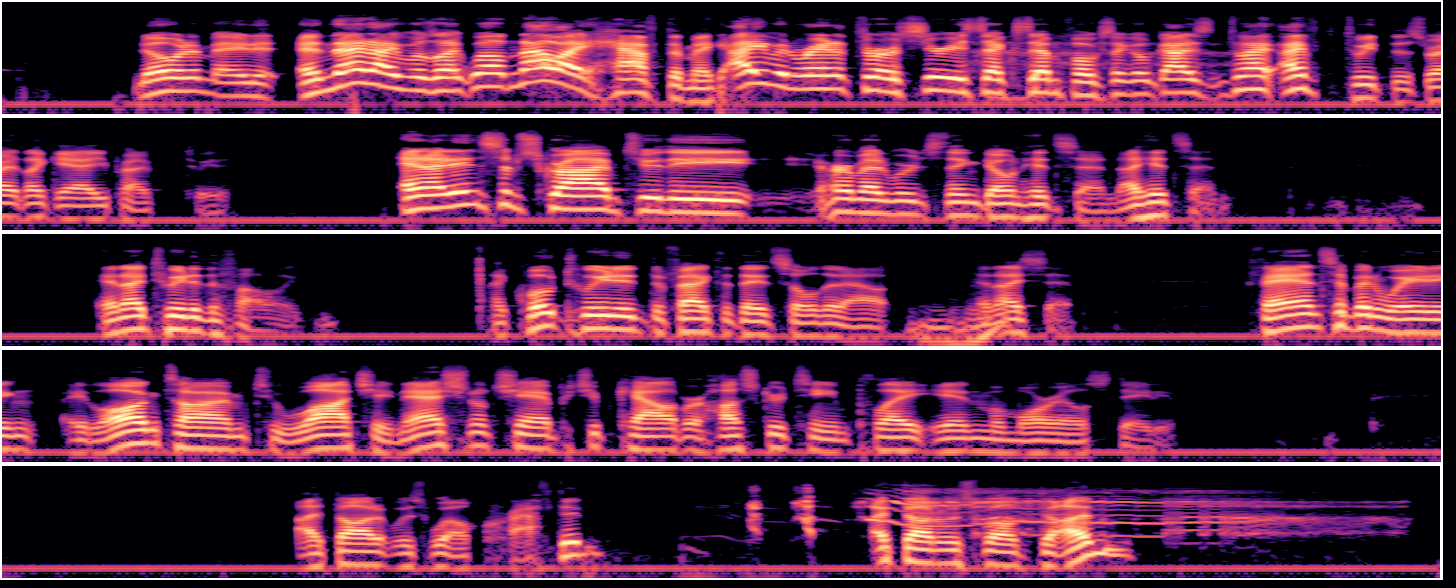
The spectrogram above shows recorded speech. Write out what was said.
No one had made it. And then I was like, well, now I have to make it. I even ran it through our Sirius XM folks. I go, guys, do I, I have to tweet this, right? Like, yeah, you probably have to tweet it. And I didn't subscribe to the Herm Edwards thing, don't hit send. I hit send. And I tweeted the following. I quote tweeted the fact that they had sold it out. Mm-hmm. And I said, Fans have been waiting a long time to watch a national championship caliber Husker team play in Memorial Stadium. I thought it was well crafted. I thought it was well done.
